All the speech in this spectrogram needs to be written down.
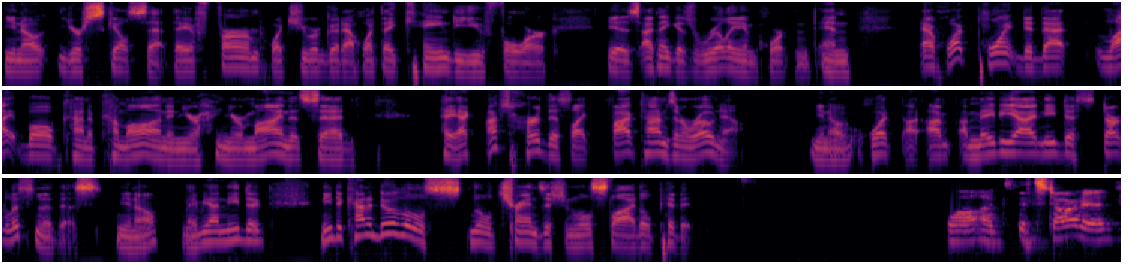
you know your skill set they affirmed what you were good at what they came to you for is i think is really important and at what point did that light bulb kind of come on in your in your mind that said hey I, have heard this like five times in a row now. You know what I, I maybe i need to start listening to this you know? Maybe i need to need to kind of do a little little transition a little slide a little pivot. Well uh, it started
